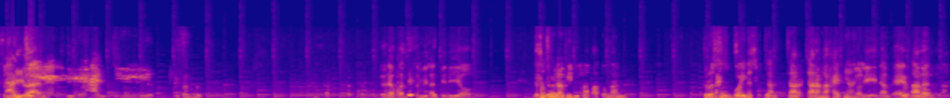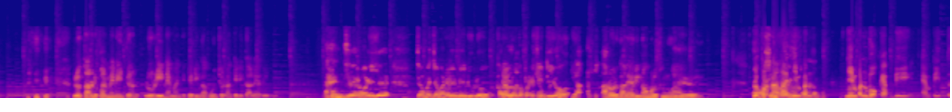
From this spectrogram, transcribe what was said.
9. Anjir, anjir. Kesebut. Lu dapat 9 video. Dapat sembilan video lah patungan. Terus gue inget ca- cara cara nggak hide-nya anjir. Kecuali sampai akhir bulan taruh tuh. lu taruh di file manager, lu rename anjir. Jadi nggak muncul nanti di galeri lu. anjir oh iya zaman zaman BB dulu kalau lu ngeplay video Iya kan lu taruh di galeri nongol semua. iya. Lu pernah nggak nyimpen nyimpen bokep di MP3?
